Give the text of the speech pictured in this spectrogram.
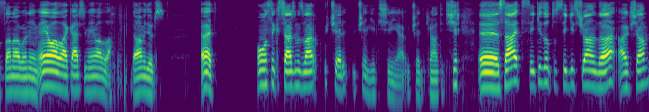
sana aboneyim. Eyvallah karşım eyvallah. Devam ediyoruz. Evet. 18 şarjımız var. 3 el. 3 el yetişir ya. 3 el rahat yetişir. Ee, saat 8.38 şu anda. Akşam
